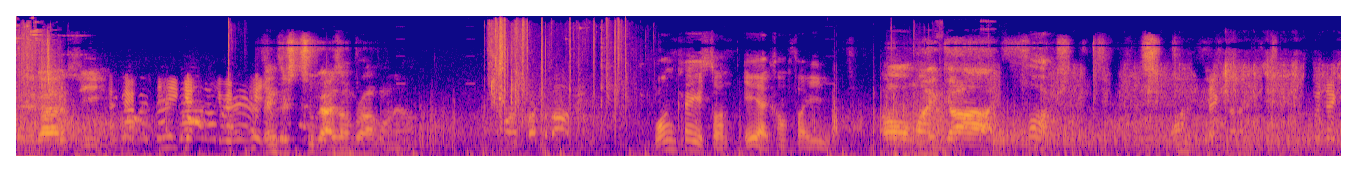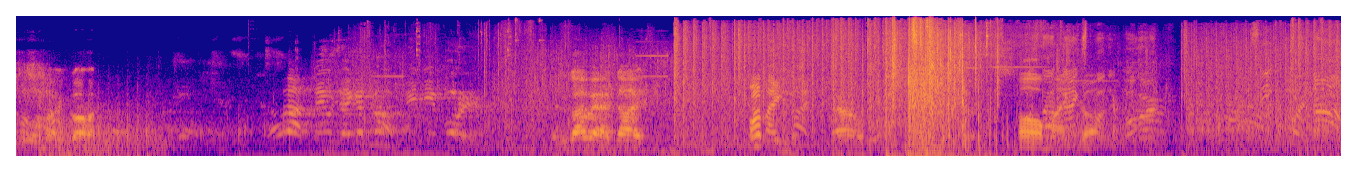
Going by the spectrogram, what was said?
There's a guy on C. did he get I think there's two guys on Bravo now. One guy is on A, I can't find him. Oh my god. Fuck. Spawn again. Nice. Oh my god. There's a guy where I died. Oh my god. Terrible. Oh my god. mother. Over. C4 down.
